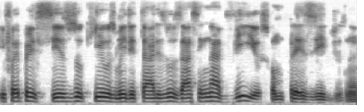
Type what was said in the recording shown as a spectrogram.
e foi preciso que os militares usassem navios como presídios. Né?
